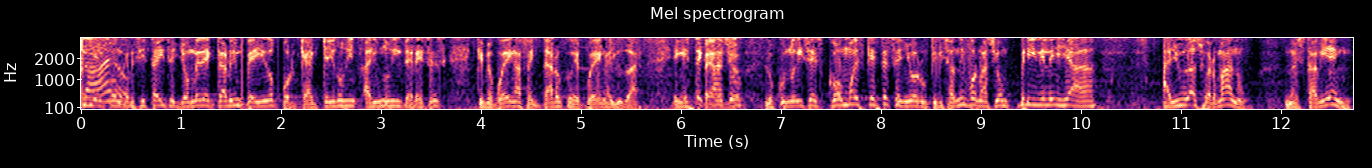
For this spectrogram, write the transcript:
Y el congresista dice, yo me declaro impedido porque aquí hay unos, hay unos intereses que me pueden afectar o que me pueden ayudar. En este Pero caso, yo- lo que uno dice es, ¿cómo es que este señor, utilizando información privilegiada, ayuda a su hermano? No está bien,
